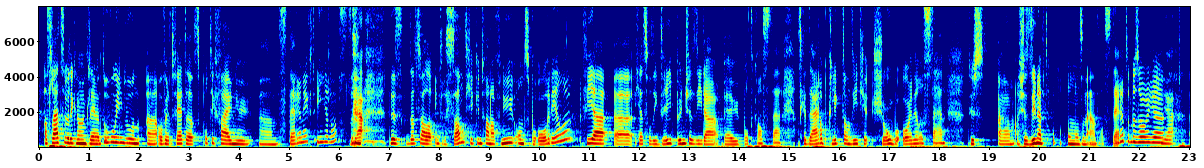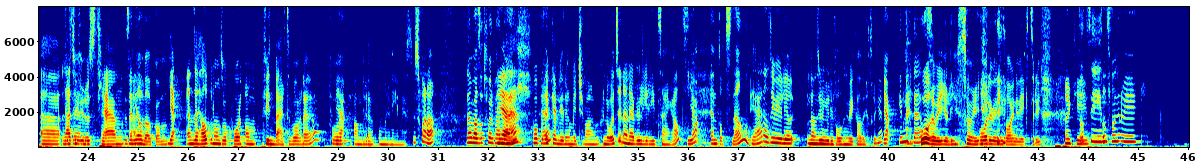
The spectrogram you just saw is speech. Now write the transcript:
Als laatste wil ik nog een kleine toevoeging doen uh, over het feit dat Spotify nu um, sterren heeft ingelast. Ja. dus dat is wel interessant. Je kunt vanaf nu ons beoordelen via uh, je zo die drie puntjes die daar bij je podcast staan. Als je daarop klikt, dan zie je show beoordelen staan. Dus um, als je zin hebt om ons een aantal sterren te bezorgen, ja. uh, laat je gerust gaan. Ze zijn heel welkom. Ja, en ze helpen ons ook gewoon om vindbaar te worden hè, voor Ja. andere ondernemers. Dus voilà. Dat was het voor Ja, vandaag. hopelijk hebben jullie er een beetje van genoten en hebben jullie er iets aan gehad. Ja, en tot snel. Ja, dan zien we jullie, dan zien we jullie volgende week alweer terug. Hè? Ja, inderdaad. Horen we jullie, sorry. Horen we jullie volgende week terug. Oké, Tot ziens. Tot volgende week.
